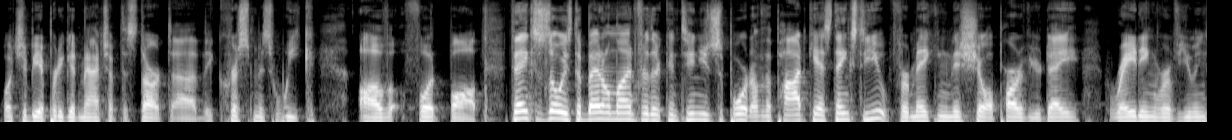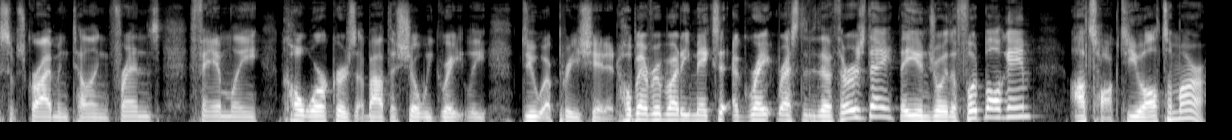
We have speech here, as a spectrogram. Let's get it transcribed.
what should be a pretty good matchup to start uh, the Christmas week of football. Thanks as always to Bet Online for their continued support of the podcast. Thanks to you for making this show a part of your day, rating, reviewing, subscribing, telling friends, family, coworkers about the show. We greatly do appreciate it. Hope everybody makes it a great rest of their Thursday. They enjoy the football game. I'll talk to you all tomorrow.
